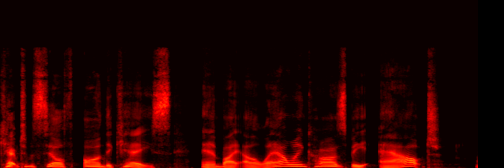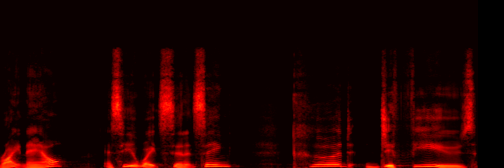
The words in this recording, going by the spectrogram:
kept himself on the case. And by allowing Cosby out right now, as he awaits sentencing, could diffuse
